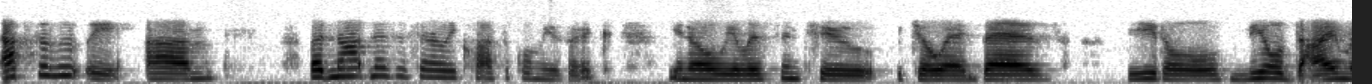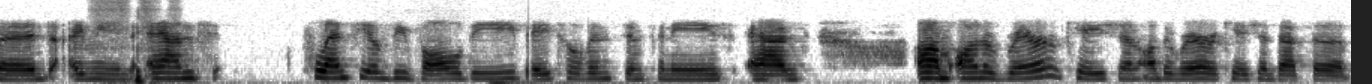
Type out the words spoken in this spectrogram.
Absolutely. Um, but not necessarily classical music. You know, we listened to Joan Baez, Beatles, Neil Diamond, I mean, and plenty of Vivaldi, Beethoven symphonies. And um, on a rare occasion, on the rare occasion that the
